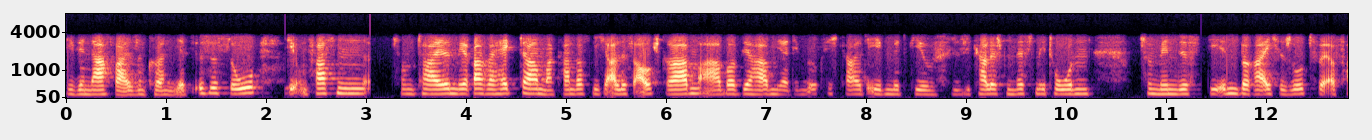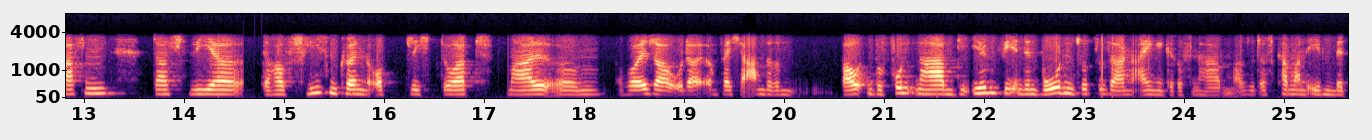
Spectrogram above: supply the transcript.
die wir nachweisen können. Jetzt ist es so, die umfassen zum Teil mehrere Hektar. Man kann das nicht alles ausgraben, aber wir haben ja die Möglichkeit, eben mit geophysikalischen Messmethoden zumindest die Innenbereiche so zu erfassen, dass wir darauf schließen können, ob sich dort mal ähm, Häuser oder irgendwelche anderen Bauten befunden haben, die irgendwie in den Boden sozusagen eingegriffen haben. Also das kann man eben mit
